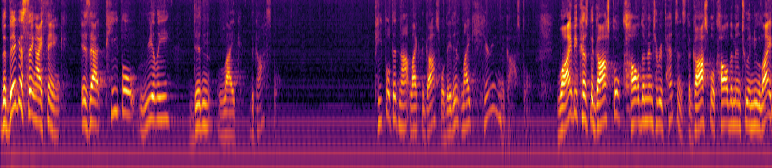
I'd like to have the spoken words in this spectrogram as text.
The biggest thing, I think, is that people really didn't like the gospel. People did not like the gospel. They didn't like hearing the gospel. Why? Because the gospel called them into repentance. The gospel called them into a new life.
